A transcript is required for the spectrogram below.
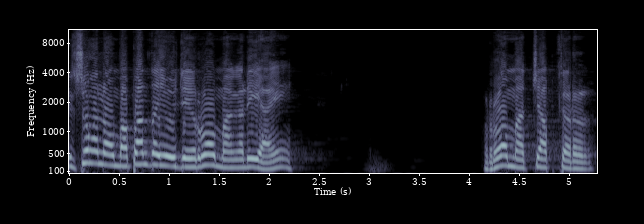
Iso nga no, mapantayo di Roma nga di ay, Roma chapter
